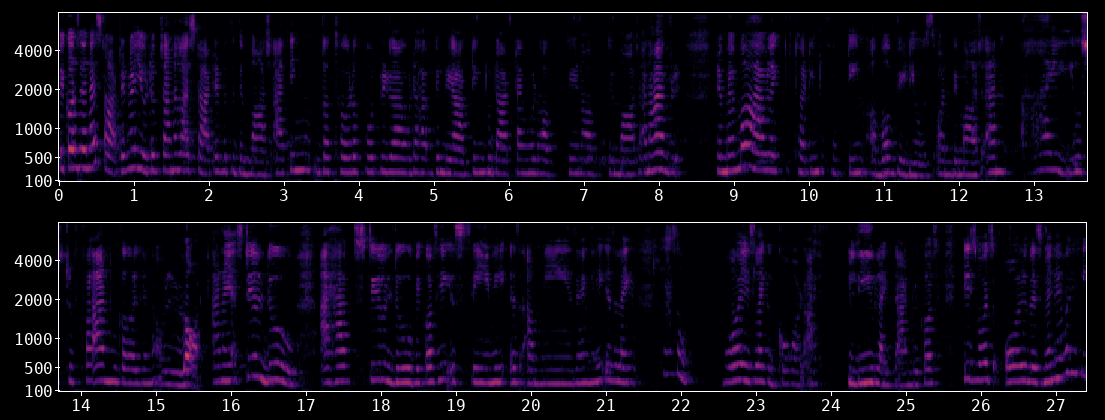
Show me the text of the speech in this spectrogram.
Because when I started my YouTube channel, I started with the Dimash. I think the third or fourth video I would have been reacting to that time would have been of Dimash, and I have re- remember I have like 13 to 15 above videos on Dimash and I used to fangirl him a lot and I still do. I have still do because he is same, he is amazing. He is like he has a voice like a god. I believe like that because his voice always whenever he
